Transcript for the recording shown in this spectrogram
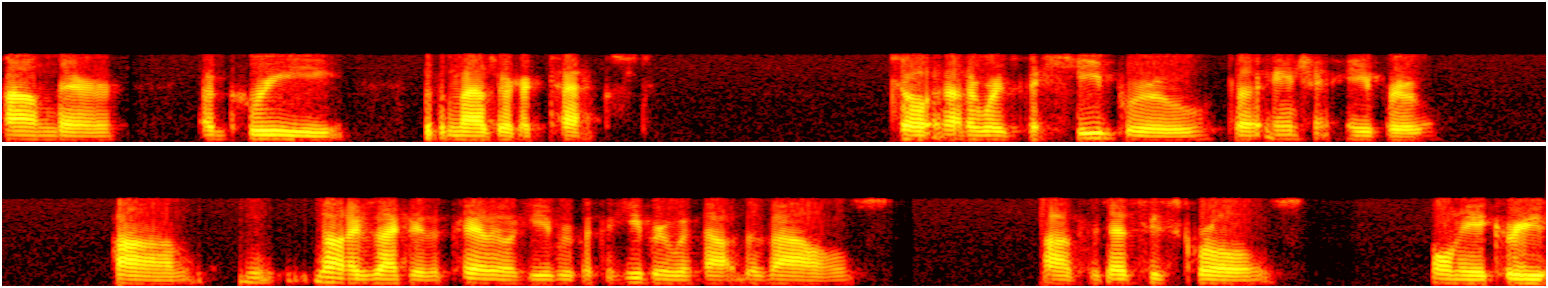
found there agree with the Masoretic text. So, in other words, the Hebrew, the ancient Hebrew, um, not exactly the Paleo Hebrew, but the Hebrew without the vowels of the Dead Sea Scrolls, only agrees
